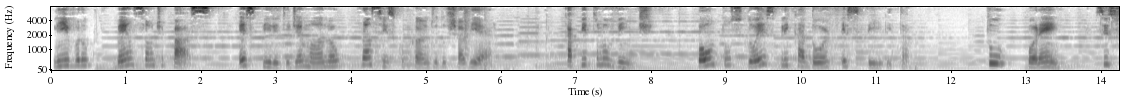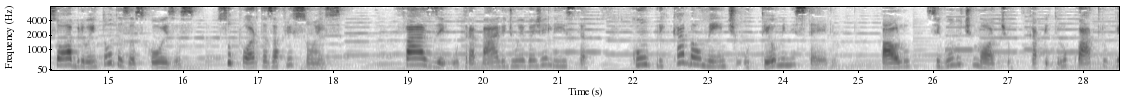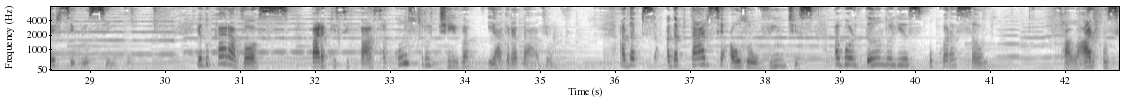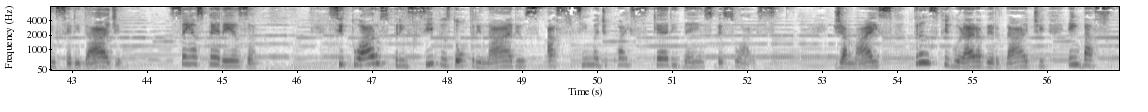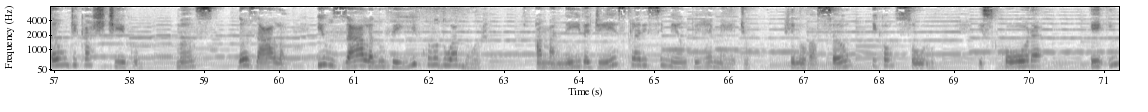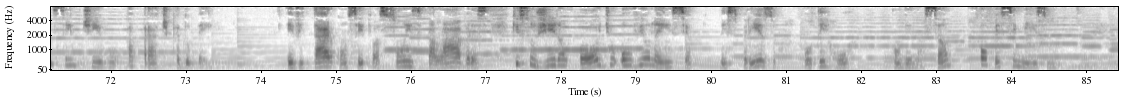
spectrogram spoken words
Livro Bênção de Paz, Espírito de Emmanuel, Francisco Cândido Xavier. Capítulo 20 Pontos do Explicador Espírita. Tu, porém, se sóbrio em todas as coisas, suporta as aflições. Faze o trabalho de um evangelista, cumpre cabalmente o teu ministério. Paulo, 2 Timóteo, capítulo 4, versículo 5. Educar a voz para que se faça construtiva e agradável. Adaptar-se aos ouvintes, abordando-lhes o coração. Falar com sinceridade, sem aspereza. Situar os princípios doutrinários acima de quaisquer ideias pessoais. Jamais transfigurar a verdade em bastão de castigo, mas dosá-la e usá-la no veículo do amor, a maneira de esclarecimento e remédio, renovação e consolo, escora e incentivo à prática do bem. Evitar conceituações e palavras que sugiram ódio ou violência, desprezo ou terror, condenação ou pessimismo.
